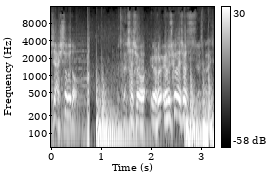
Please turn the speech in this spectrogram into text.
じゃあ一言。社長よろしくお願いします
